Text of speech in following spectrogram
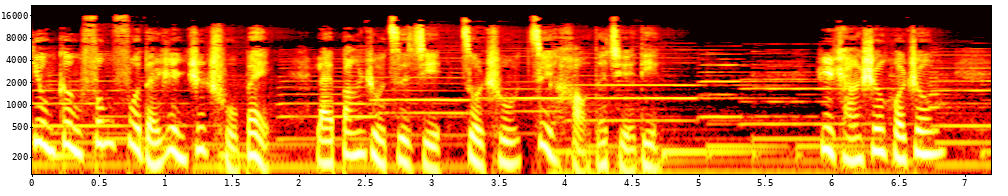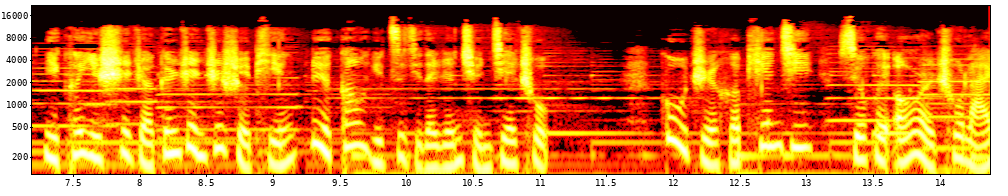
用更丰富的认知储备来帮助自己做出最好的决定。日常生活中，你可以试着跟认知水平略高于自己的人群接触。固执和偏激虽会偶尔出来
